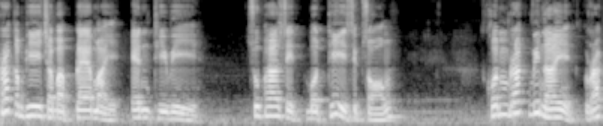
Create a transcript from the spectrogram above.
พระคัมภีร์ฉบับแปลใหม่ NTV สุภาษิตบทที่ 12 คนรักวินัยรัก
